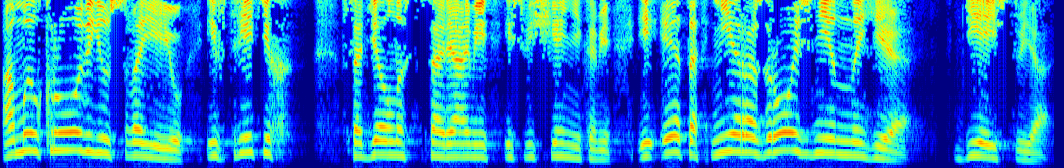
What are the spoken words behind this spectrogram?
омыл кровью Своею. И, в-третьих, соделал нас царями и священниками. И это не разрозненные действия.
